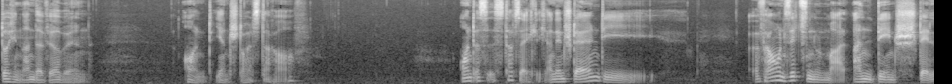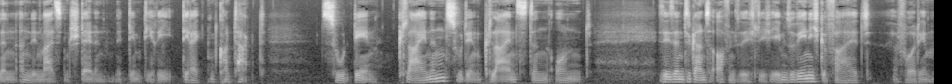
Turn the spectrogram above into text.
durcheinanderwirbeln und ihren Stolz darauf. Und es ist tatsächlich an den Stellen, die Frauen sitzen nun mal an den Stellen, an den meisten Stellen mit dem direkten Kontakt zu den Kleinen zu den Kleinsten und sie sind ganz offensichtlich ebenso wenig gefeit vor dem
